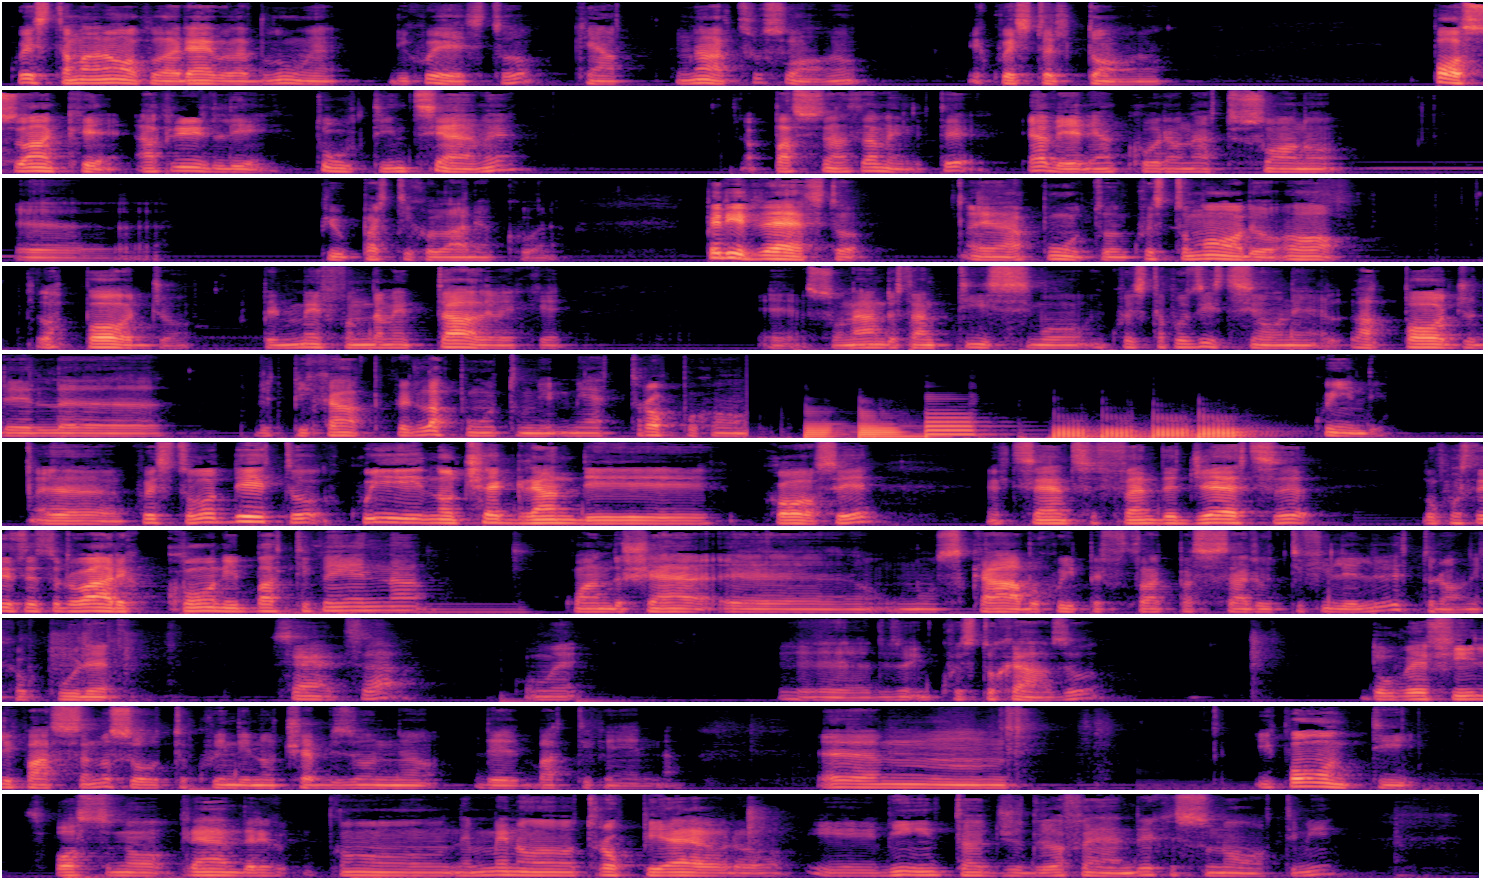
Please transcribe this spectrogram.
questa manopola regola il volume di questo che ha un altro suono e questo è il tono. Posso anche aprirli tutti insieme appassionatamente e avere ancora un altro suono eh, più particolare ancora. Per il resto, eh, appunto, in questo modo ho l'appoggio, per me è fondamentale perché eh, suonando tantissimo in questa posizione, l'appoggio del, del pick up per l'appunto mi, mi è troppo comodo. Quindi, eh, questo l'ho detto, qui non c'è grandi cose, nel senso Fender Jazz lo potete trovare con il battipenna quando c'è eh, uno scavo qui per far passare tutti i fili dell'elettronica oppure senza come eh, in questo caso dove i fili passano sotto quindi non c'è bisogno del battipenna um, i ponti si possono prendere con nemmeno troppi euro i vintage della Fender che sono ottimi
